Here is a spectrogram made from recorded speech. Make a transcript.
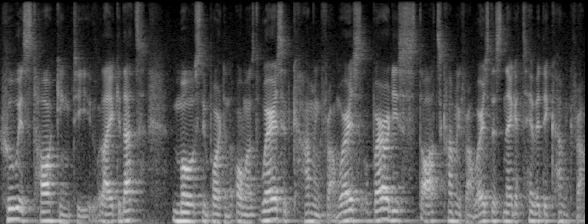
Who is talking to you? Like that's most important almost. Where is it coming from? Where is where are these thoughts coming from? Where is this negativity coming from?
